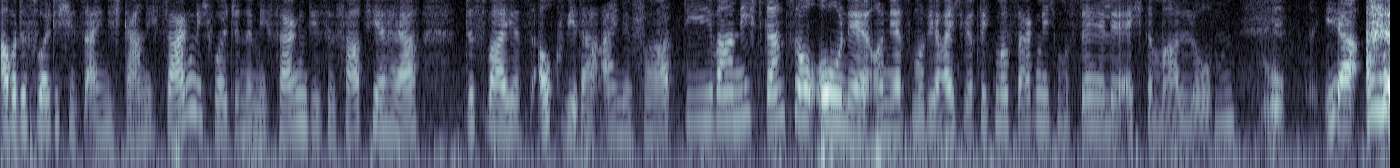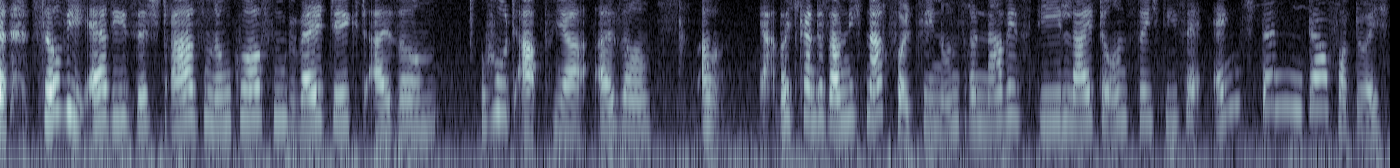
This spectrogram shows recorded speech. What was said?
Aber das wollte ich jetzt eigentlich gar nicht sagen. Ich wollte nämlich sagen, diese Fahrt hierher, das war jetzt auch wieder eine Fahrt, die war nicht ganz so ohne. Und jetzt muss ich euch wirklich mal sagen, ich muss der Helle echt einmal loben. Oh. Ja, so wie er diese Straßen und Kurven bewältigt, also Hut ab, ja, also ähm, ja, aber ich kann das auch nicht nachvollziehen. Unsere Navis, die leiten uns durch diese engsten Dörfer durch.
